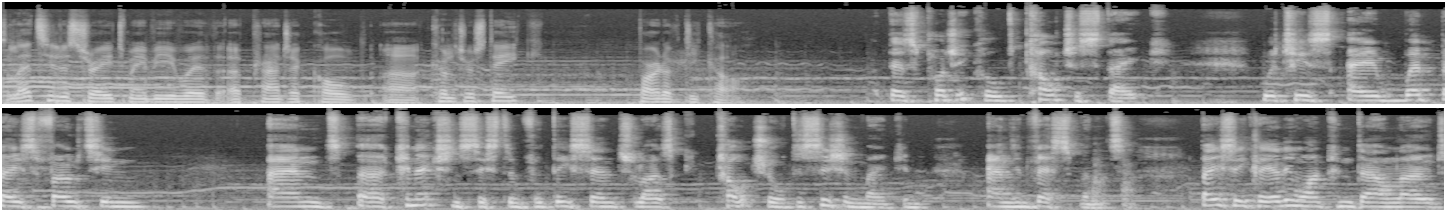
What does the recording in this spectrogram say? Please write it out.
So let's illustrate maybe with a project called uh, Culture Stake, part of DECAL there's a project called Culture Stake, which is a web based voting and connection system for decentralized cultural decision making and investment. Basically, anyone can download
